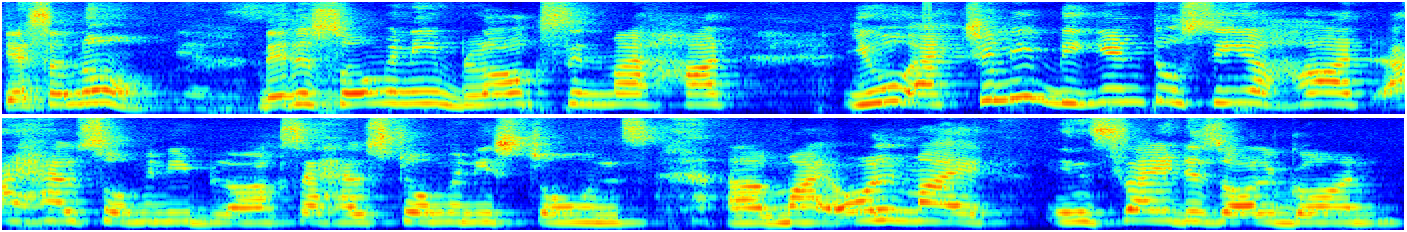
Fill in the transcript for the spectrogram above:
Yes or no? Yes. There is so many blocks in my heart. You actually begin to see a heart. I have so many blocks. I have so many stones. Uh, my all my inside is all gone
